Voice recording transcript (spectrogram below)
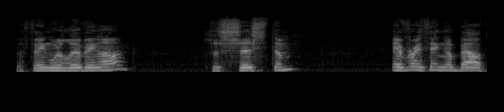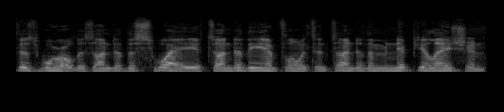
The thing we're living on, the system, everything about this world is under the sway, it's under the influence, it's under the manipulation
